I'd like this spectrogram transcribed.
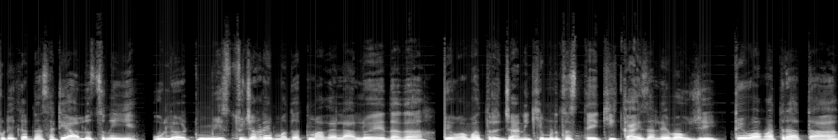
पुढे करण्यासाठी आलोच नाहीये. उलट मीच तुझ्याकडे मदत मागायला आलोय दादा. तेव्हा मात्र जानकी म्हणत असते की काय झालंय भाऊजी? तेव्हा मात्र आता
